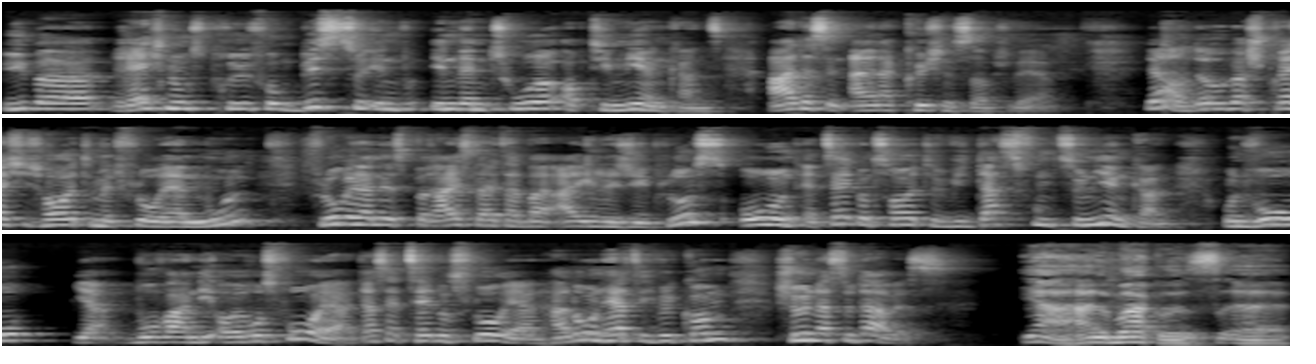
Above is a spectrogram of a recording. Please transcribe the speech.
über Rechnungsprüfung bis zur Inventur optimieren kannst. Alles in einer Küchensoftware. Ja, und darüber spreche ich heute mit Florian Muhl. Florian ist Bereichsleiter bei Eigenregie Plus und erzählt uns heute, wie das funktionieren kann und wo, ja, wo waren die Euros vorher? Das erzählt uns Florian. Hallo und herzlich willkommen. Schön, dass du da bist. Ja, hallo Markus. Äh,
